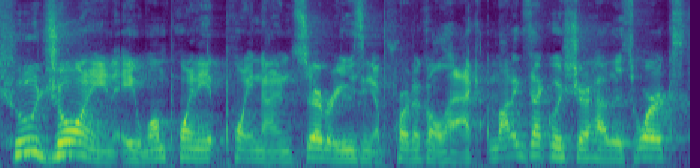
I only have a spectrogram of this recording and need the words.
to join a 1.8.9 server using a protocol hack. I'm not exactly sure how this works,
